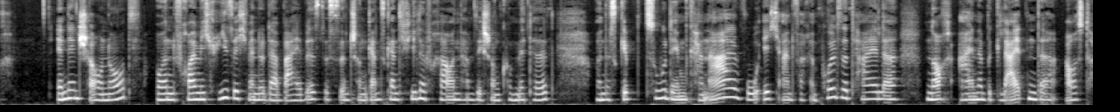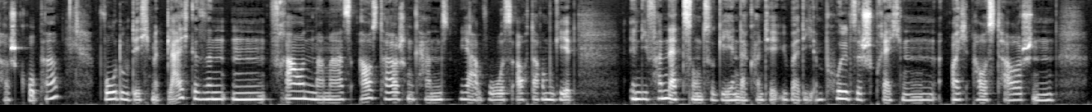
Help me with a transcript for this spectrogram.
in den Show Notes und freue mich riesig, wenn du dabei bist. Es sind schon ganz, ganz viele Frauen, haben sich schon committed. Und es gibt zu dem Kanal, wo ich einfach Impulse teile, noch eine begleitende Austauschgruppe, wo du dich mit gleichgesinnten Frauen, Mamas austauschen kannst. Ja, wo es auch darum geht, in die Vernetzung zu gehen. Da könnt ihr über die Impulse sprechen, euch austauschen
